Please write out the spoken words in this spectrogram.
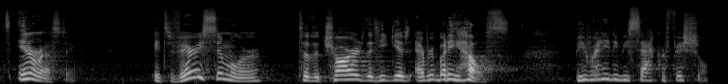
It's interesting. It's very similar to the charge that he gives everybody else be ready to be sacrificial,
